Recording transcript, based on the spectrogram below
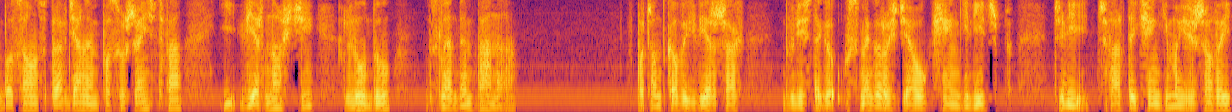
bo są sprawdzianem posłuszeństwa i wierności ludu względem Pana. W początkowych wierszach 28 rozdziału Księgi Liczb, czyli czwartej Księgi Mojżeszowej,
